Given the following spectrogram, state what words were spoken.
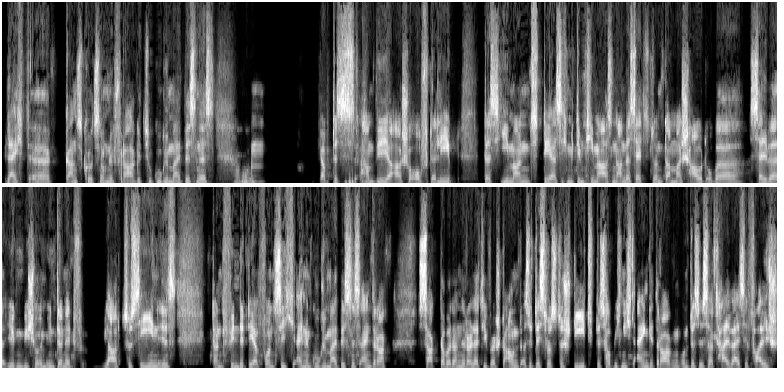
Vielleicht äh, ganz kurz noch eine Frage zu Google My Business. Mhm. Glaube, das haben wir ja auch schon oft erlebt, dass jemand, der sich mit dem Thema auseinandersetzt und dann mal schaut, ob er selber irgendwie schon im Internet ja zu sehen ist, dann findet er von sich einen Google My Business Eintrag, sagt aber dann relativ erstaunt, also das, was da steht, das habe ich nicht eingetragen und das ist ja teilweise falsch.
